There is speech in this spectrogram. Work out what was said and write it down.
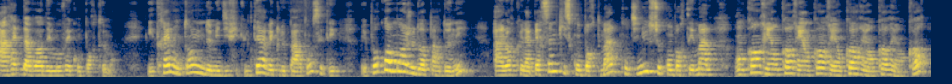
arrêtent d'avoir des mauvais comportements. Et très longtemps, une de mes difficultés avec le pardon, c'était Mais pourquoi moi je dois pardonner alors que la personne qui se comporte mal continue de se comporter mal encore et encore et encore et encore et encore et encore?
